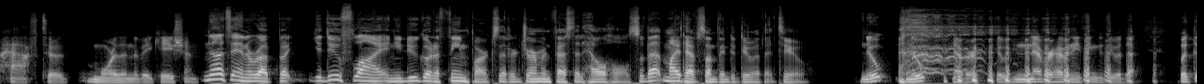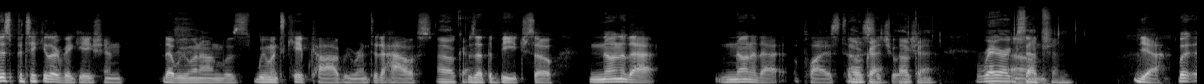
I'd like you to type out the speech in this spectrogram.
half to more than the vacation. Not to interrupt, but you do fly and you do go to theme parks that are germ infested hellholes. So that might have something to do with it too. Nope, nope, never. It would never have anything to do with that. But this particular vacation that we went on was we went to Cape Cod. We rented a house. Oh, okay. It was at the beach. So none of that, none of that applies to this Okay. situation. Okay. Rare Um, exception. Yeah. But uh,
